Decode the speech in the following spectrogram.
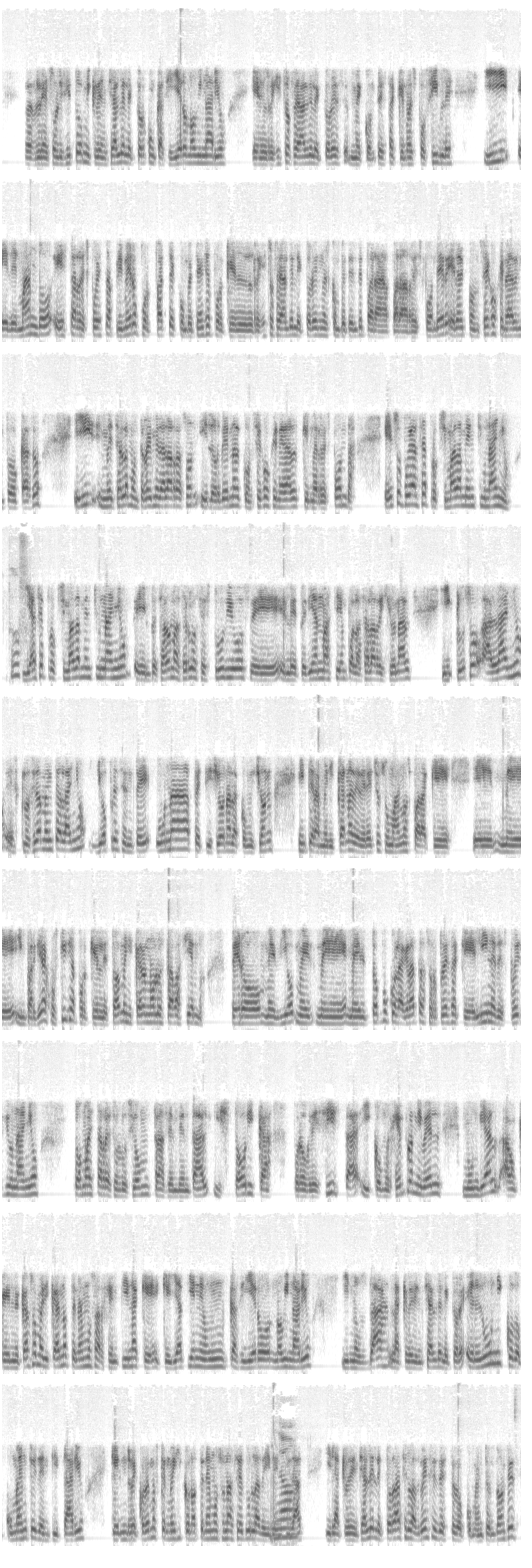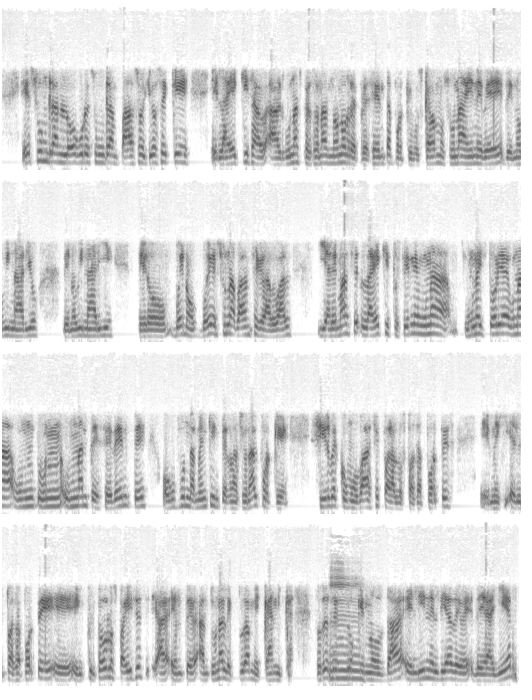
le solicito mi credencial de elector con casillero no binario, el Registro Federal de Electores me contesta que no es posible y eh, demando esta respuesta primero por parte de competencia porque el Registro Federal de Electores no es competente para, para responder, era el Consejo General en todo caso, y me sale Monterrey me da la razón y le ordena al Consejo General que me responda. Eso fue hace aproximadamente un año. Y hace aproximadamente un año eh, empezaron a hacer los estudios, eh, le pedían más tiempo a la sala regional Incluso al año, exclusivamente al año, yo presenté una petición a la Comisión Interamericana de Derechos Humanos para que eh, me impartiera justicia porque el Estado mexicano no lo estaba haciendo. Pero me dio, me, me, me topo con la grata sorpresa que el INE después de un año toma esta resolución trascendental, histórica, progresista y como ejemplo a nivel mundial, aunque en el caso americano tenemos Argentina que, que ya tiene un casillero no binario, y nos da la credencial de elector, el único documento identitario que recordemos que en México no tenemos una cédula de identidad y la credencial de elector hace las veces de este documento. Entonces, es un gran logro, es un gran paso. Yo sé que eh, la X a, algunas personas no nos representa porque buscábamos una NB de no binario, de no binarie, pero bueno, es un avance gradual y además la X pues tiene una, una historia, una, un, un, antecedente o un fundamento internacional porque sirve como base para los pasaportes, eh, el pasaporte eh, en, todos los países ante, ante, una lectura mecánica. Entonces es lo que mm. nos da el INE el día de, de ayer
